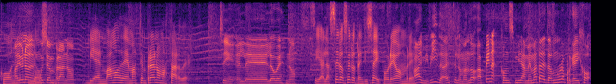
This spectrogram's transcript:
con. Hay uno de los- muy temprano. Bien, vamos de más temprano a más tarde. Sí, el de lo ves no. Sí, a las 0036, pobre hombre. Ay, mi vida, este lo mandó. Apenas. mira, me mata de ternura porque dijo,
